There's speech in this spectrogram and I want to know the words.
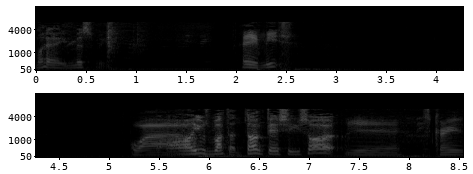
man, he missed me. Hey, Meech. Wow. Oh, he was about to dunk that shit. You saw it? Yeah, it's crazy.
